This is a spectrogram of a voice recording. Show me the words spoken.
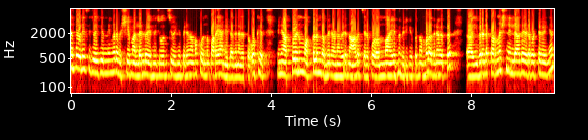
"ഏ, പോലീസ് ചോദിക്കും നിങ്ങളുടെ വിഷയമല്ലല്ലോ എന്ന് ചോദിച്ചു കഴിഞ്ഞാൽ പിന്നെ നമുക്കൊന്നും പറയാനില്ല അതിനകത്ത്. ഓക്കെ. പിന്നെ അപ്പനും മക്കളും തമ്മിലാണ് അവർ നാളെ ചിലപ്പോൾ ഒന്നായെന്നും ഇരിക്കും അപ്പൊ നമ്മൾ അതിനകത്ത് ഇവരുടെ പെർമിഷൻ ഇല്ലാതെ ഇടപെട്ട് കഴിഞ്ഞാൽ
